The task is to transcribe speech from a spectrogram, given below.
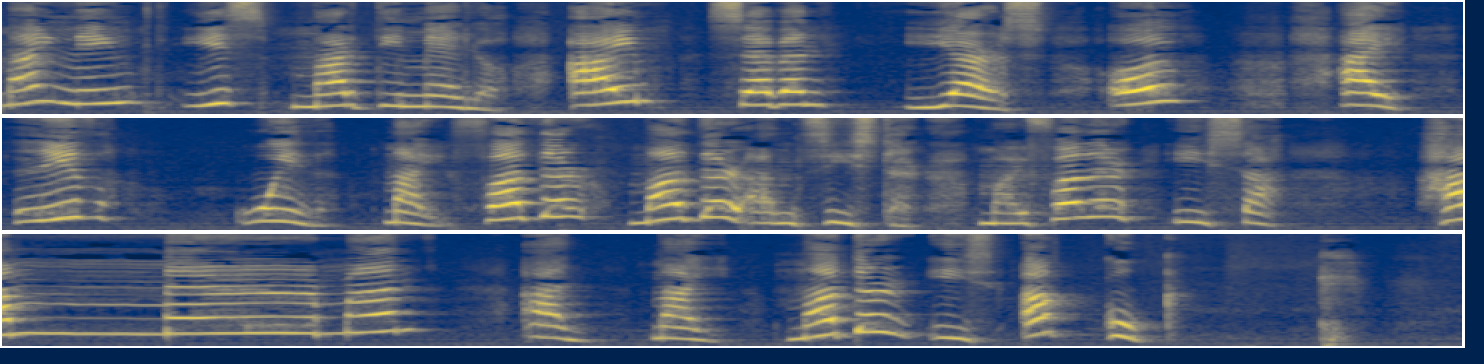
My name is Martimelo. I'm seven years old. I live with my father, mother, and sister. My father is a hammerman, and my mother is a cook.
